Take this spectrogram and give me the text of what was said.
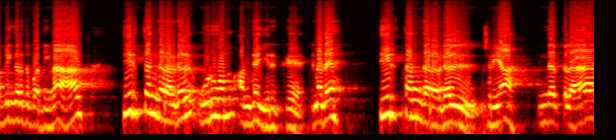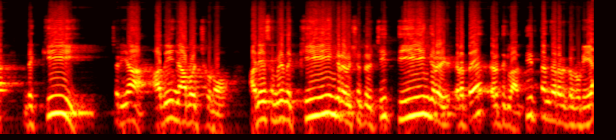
அப்படிங்கிறது பாத்தீங்கன்னா தீர்த்தங்கரர்கள் உருவம் அங்க இருக்கு. என்னது? தீர்த்தங்கரர்கள். சரியா? இந்த இடத்துல இந்த கீ சரியா? அதையும் ஞாபகம் வச்சுக்கணும். அதே சமயம் இந்த கீங்கிற விஷயத்தை வச்சு தீங்கிற இடத்த எடுத்துக்கலாம். தீர்த்தங்கரர்களுடைய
